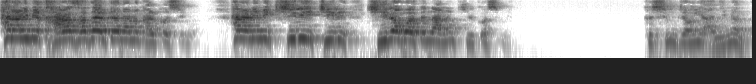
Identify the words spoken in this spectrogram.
하나님이 가라사대 할 때 나는 갈 것이고 하나님이 길이 길이 길이라고 할 때 나는 길 것입니다. 그 심정이 아니면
